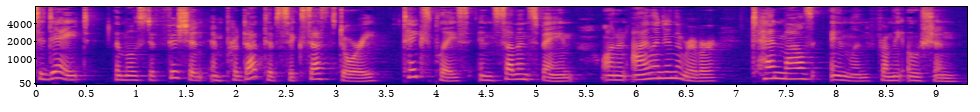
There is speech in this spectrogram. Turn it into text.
To date, the most efficient and productive success story takes place in southern Spain on an island in the river 10 miles inland from the ocean.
